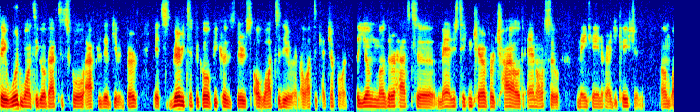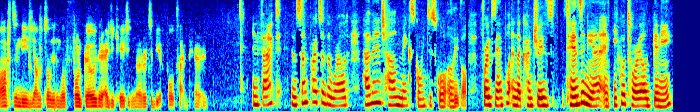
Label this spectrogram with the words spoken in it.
they would want to go back to school after they've given birth, it's very difficult because there's a lot to do and a lot to catch up on. The young mother has to manage taking care of her child and also maintain her education. Um, often these young children will forego their education in order to be a full time parent. In fact, in some parts of the world, having a child makes going to school illegal. For example, in the countries Tanzania and Equatorial Guinea,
